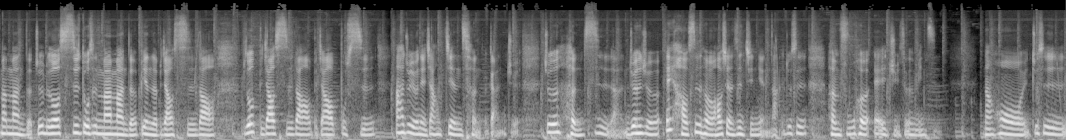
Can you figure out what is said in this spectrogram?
慢慢的，就比如说湿度是慢慢的变得比较湿到，比如说比较湿到比较不湿，那它就有点像渐层的感觉，就是很自然，你就会觉得哎、欸，好适合，好显是今年来，就是很符合 Edge 这个名字，然后就是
